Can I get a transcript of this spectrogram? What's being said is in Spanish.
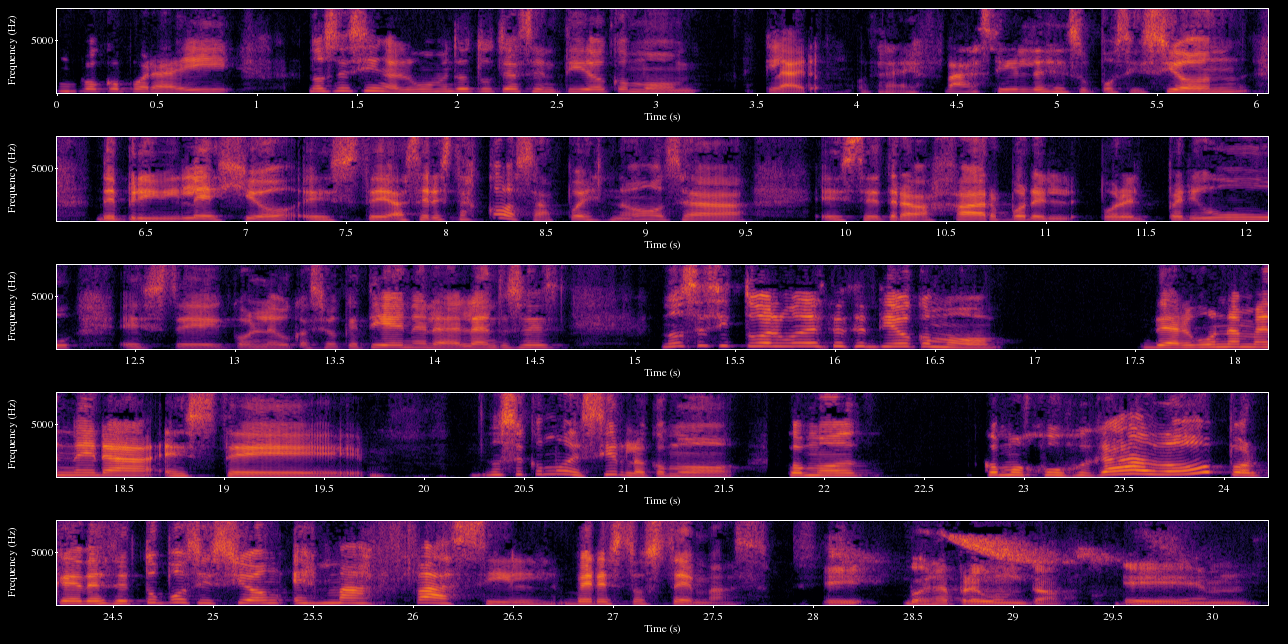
Un poco por ahí, no sé si en algún momento tú te has sentido como, claro, o sea, es fácil desde su posición de privilegio este, hacer estas cosas, pues, ¿no? O sea, este, trabajar por el, por el Perú, este, con la educación que tiene, la, la. Entonces, no sé si tú alguna vez te has sentido como, de alguna manera, este, no sé cómo decirlo, como, como, como juzgado, porque desde tu posición es más fácil ver estos temas. Sí, buena pregunta. Em,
